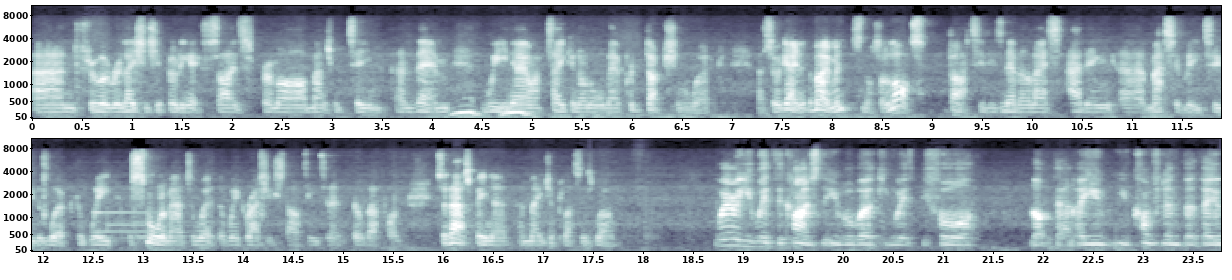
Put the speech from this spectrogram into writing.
And through a relationship building exercise from our management team and them we now have taken on all their production work. Uh, so again at the moment it's not a lot but it is nevertheless adding uh, massively to the work that we the small amount of work that we're gradually starting to build up on. So that's been a, a major plus as well. Where are you with the clients that you were working with before lockdown. Are you you confident that they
